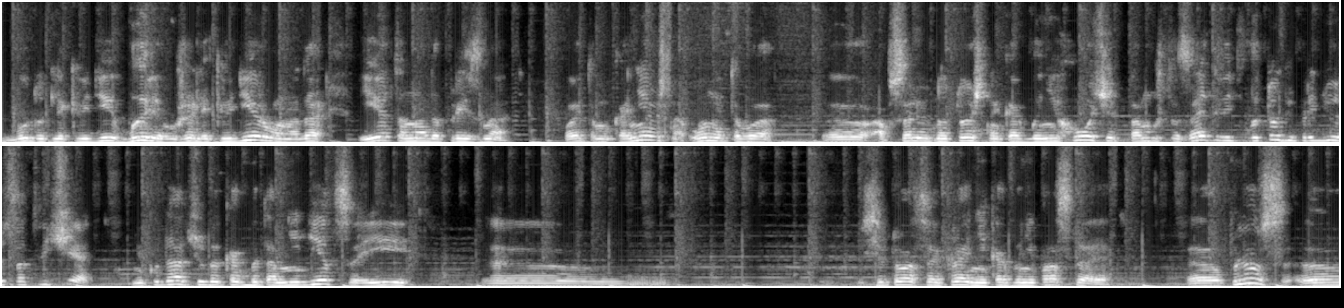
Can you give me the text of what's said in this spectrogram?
будут ликвиди... были уже ликвидированы, да, и это надо признать. Поэтому, конечно, он этого э, абсолютно точно как бы не хочет, потому что за это ведь в итоге придется отвечать. Никуда отсюда как бы там не деться, и э, ситуация крайне как бы непростая. Э, плюс э,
